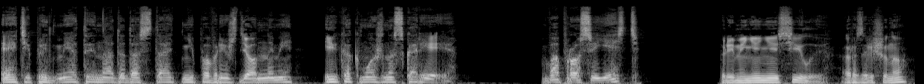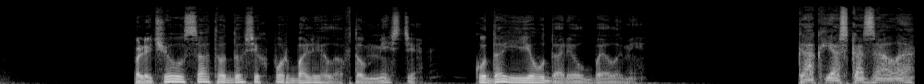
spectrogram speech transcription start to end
Эти предметы надо достать неповрежденными и как можно скорее. Вопросы есть?» «Применение силы разрешено?» Плечо у Сато до сих пор болело в том месте, куда ее ударил Беллами. «Как я сказала,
